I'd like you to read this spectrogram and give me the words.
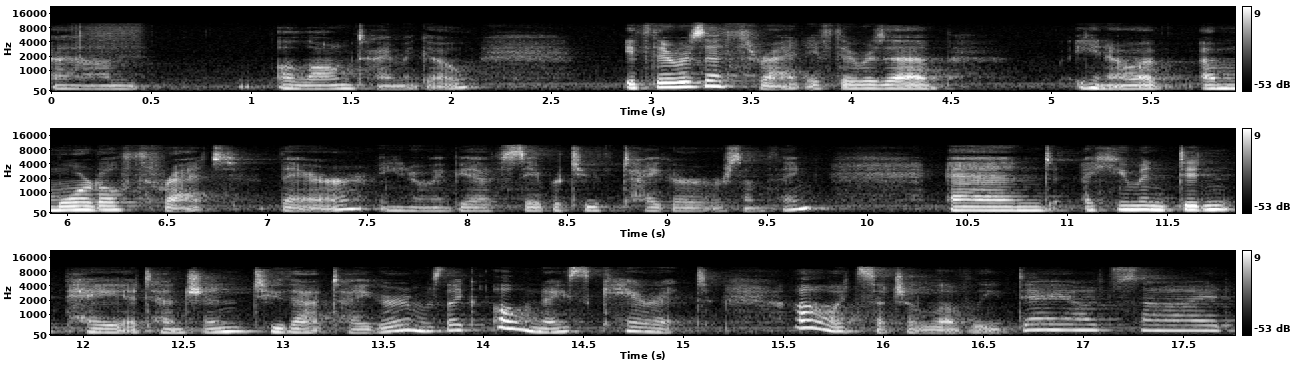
um, a long time ago. If there was a threat, if there was a you know a, a mortal threat there, you know maybe a saber-toothed tiger or something, and a human didn't pay attention to that tiger and was like, oh, nice carrot. Oh, it's such a lovely day outside.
